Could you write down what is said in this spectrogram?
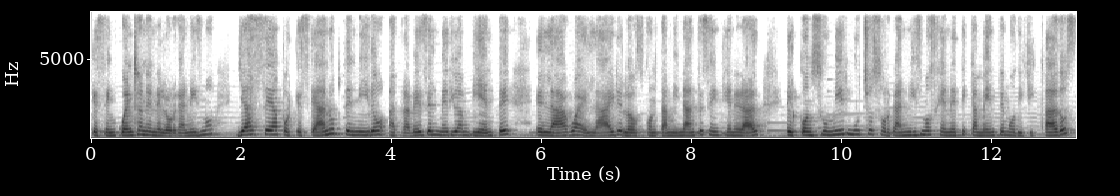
que se encuentran en el organismo, ya sea porque se han obtenido a través del medio ambiente, el agua, el aire, los contaminantes en general, el consumir muchos organismos genéticamente modificados,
